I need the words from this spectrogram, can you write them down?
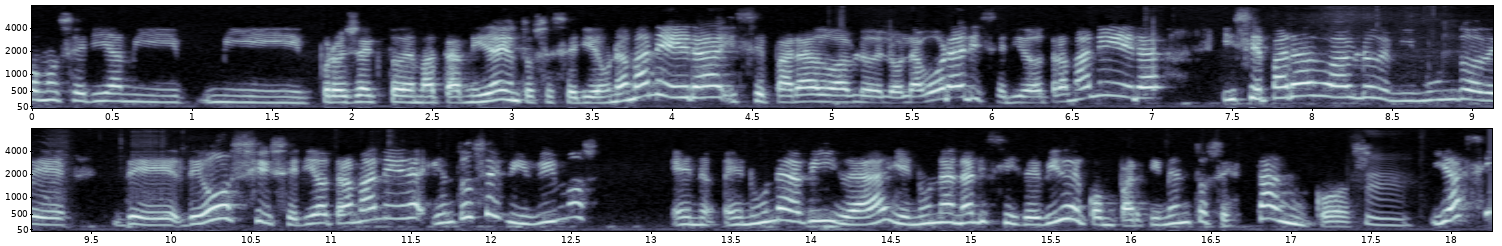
cómo sería mi, mi proyecto de maternidad y entonces sería una manera, y separado hablo de lo laboral y sería de otra manera, y separado hablo de mi mundo de, de, ocio y sería otra manera, y entonces vivimos en, en, una vida y en un análisis de vida de compartimentos estancos. Mm. Y así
